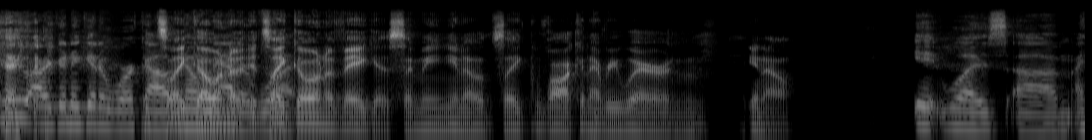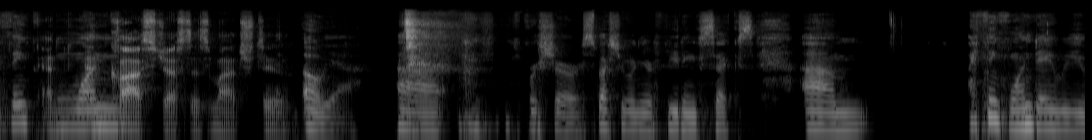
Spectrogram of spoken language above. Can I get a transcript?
you are going to get a workout. it's like no going to it's what. like going to vegas i mean you know it's like walking everywhere and you know It was, um, I think and, one. and costs just as much too Oh yeah, uh, for sure. Especially when you're feeding six. Um, I think one day we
